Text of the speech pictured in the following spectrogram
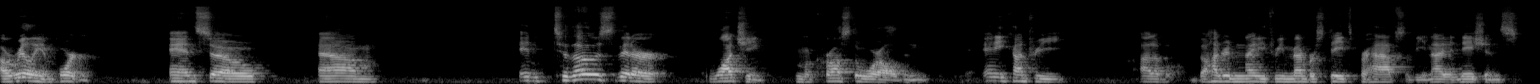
are really important. And so, um, and to those that are watching from across the world in any country out of the 193 member states, perhaps of the United Nations,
